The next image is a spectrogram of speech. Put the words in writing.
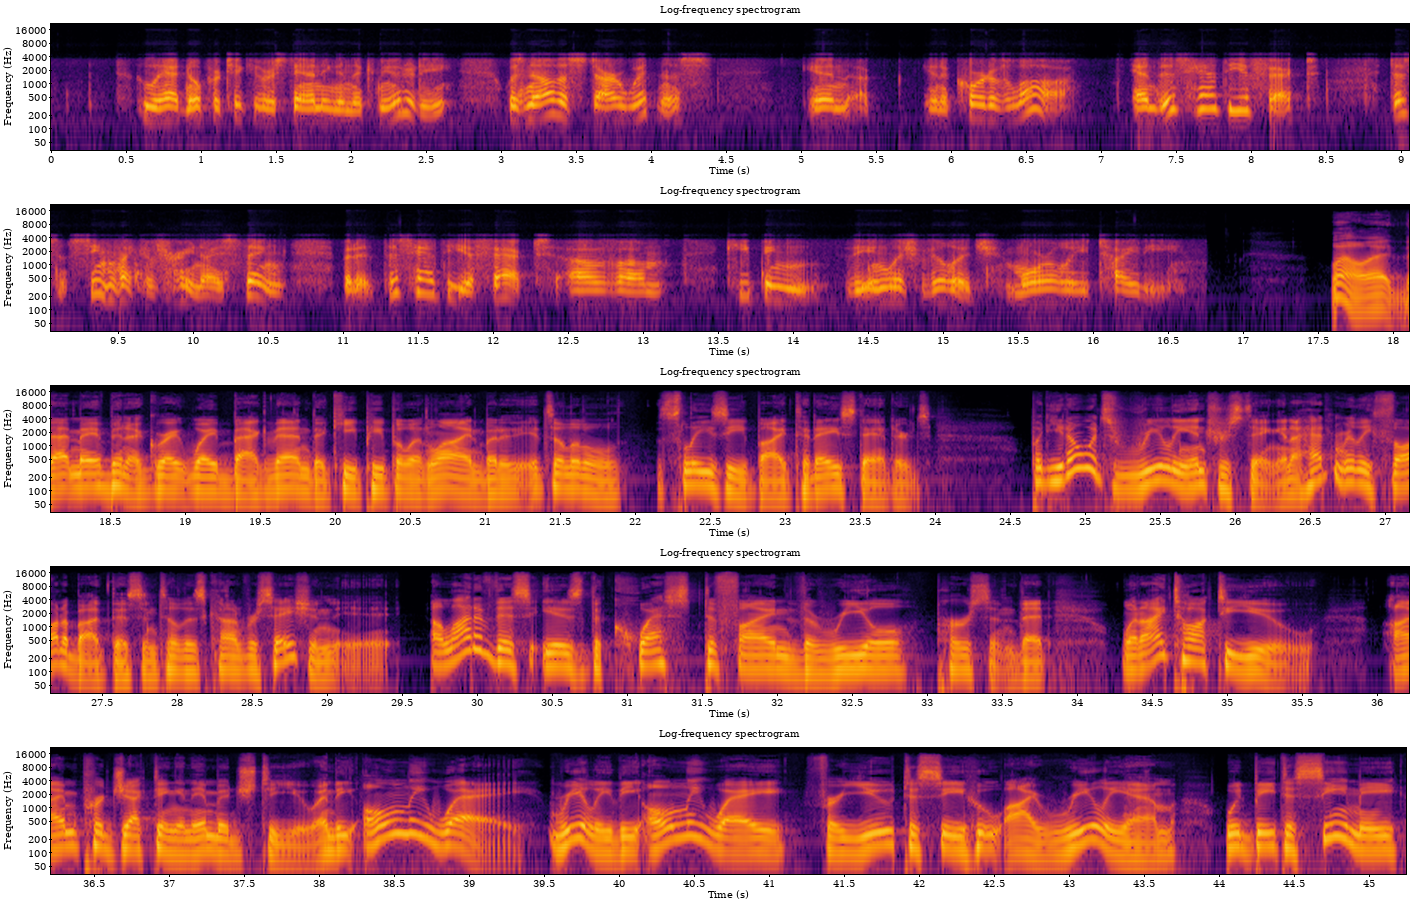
who had no particular standing in the community was now the star witness in a, in a court of law. And this had the effect, doesn't seem like a very nice thing, but it, this had the effect of um, keeping the English village morally tidy. Well, that, that may have been a great way back then to keep people in line, but it, it's a little sleazy by today's standards. But you know what's really interesting, and I hadn't really thought about this until this conversation. A lot of this is the quest to find the real person. That when I talk to you, I'm projecting an image to you. And the only way, really, the only way for you to see who I really am would be to see me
